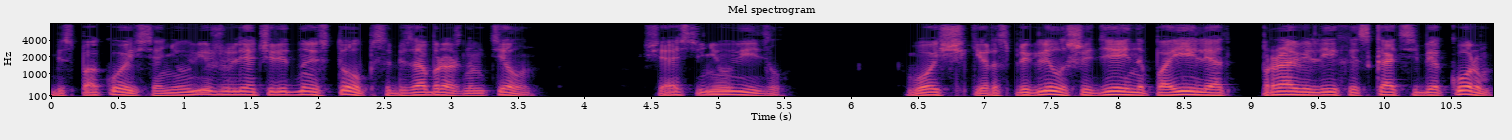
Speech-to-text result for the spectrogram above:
беспокоясь, а не увижу ли очередной столб с обезображенным телом. К счастью, не увидел. Возчики распрягли лошадей, напоили, отправили их искать себе корм,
